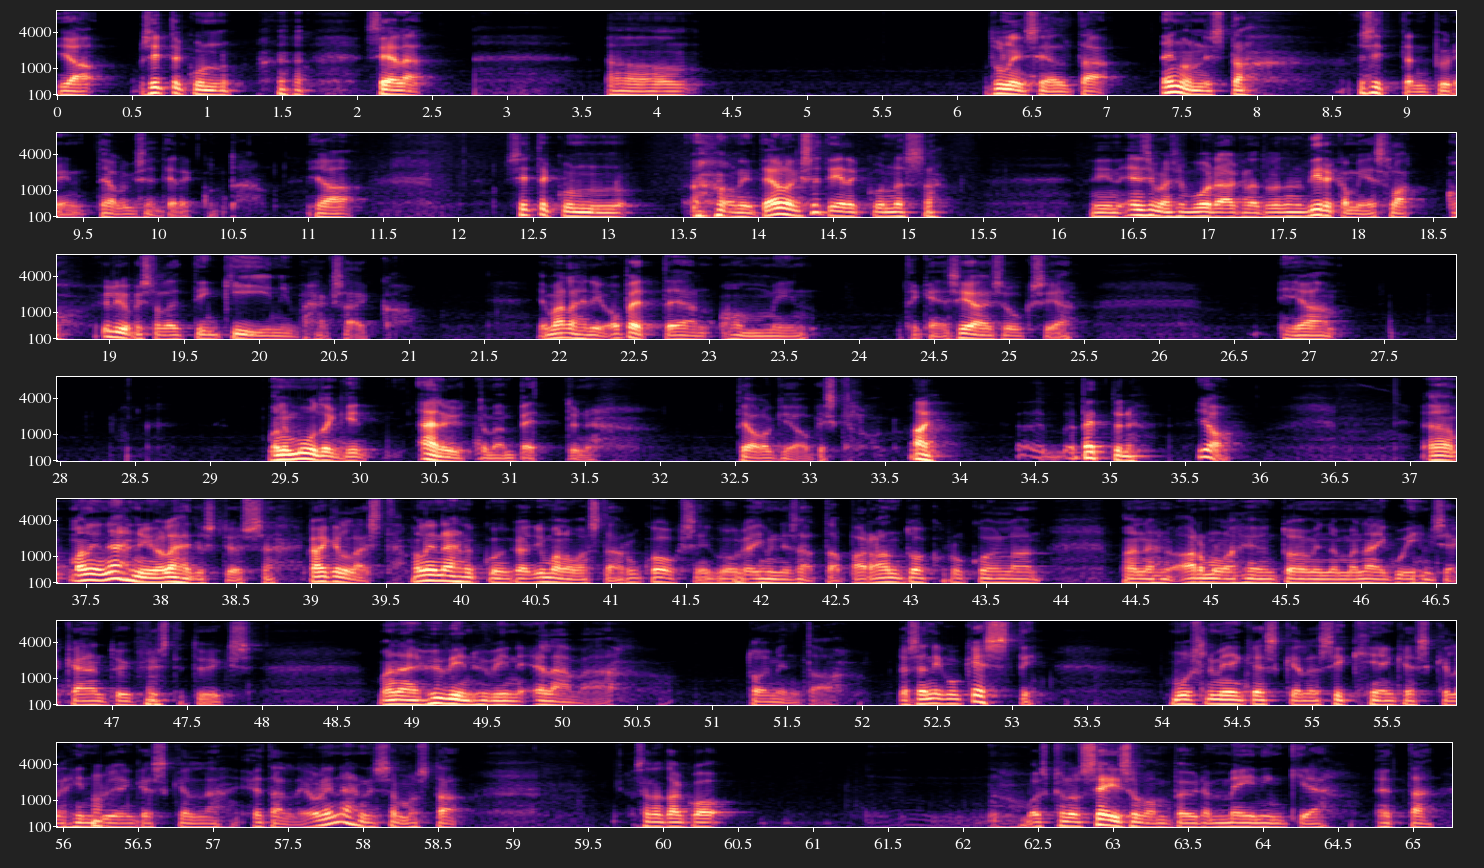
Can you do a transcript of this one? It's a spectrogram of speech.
Ja sitten kun siellä äh, tulin sieltä Englannista, niin sitten pyrin teologiseen tiedekuntaan. Ja sitten kun olin teologisessa tiedekunnassa, niin ensimmäisen vuoden aikana tuli virkamieslakko. Yliopisto laitettiin kiinni vähäksi aikaa. Ja mä lähdin opettajan hommiin tekemään sijaisuuksia. Ja mä olin muutenkin älyttömän pettynyt teologian opiskeluun. Ai, pettynyt? Joo. Mä olin nähnyt jo lähetystyössä kaikenlaista. Mä olin nähnyt, kuinka Jumala vastaa rukouksiin, kuinka mm. ihminen saattaa parantua, kun rukoillaan. Mä olen nähnyt armolahjojen toiminnan, mä näin, kun ihmisiä kääntyy mm. kristityiksi. Mä näin hyvin, hyvin elävää toimintaa. Ja se niin kuin kesti muslimien keskellä, sikhien keskellä, hindujen keskellä ja tälle. Olin nähnyt semmoista, sanotaanko, voisiko sanoa seisovan pöydän meininkiä, että –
